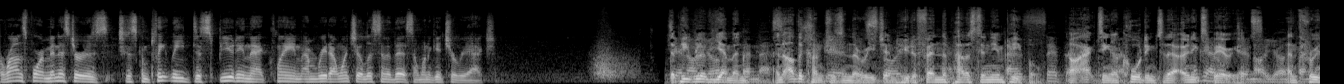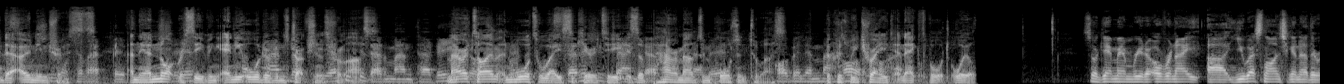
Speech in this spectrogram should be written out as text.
Iran's foreign minister is just completely disputing that claim. Amrita, I want you to listen to this. I want to get your reaction. The people of Yemen and other countries in the region who defend the Palestinian people are acting according to their own experience and through their own interests, and they are not receiving any order of instructions from us. Maritime and waterway security is of paramount importance to us because we trade and export oil. So again, Amrita, overnight, uh, U.S. launching another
